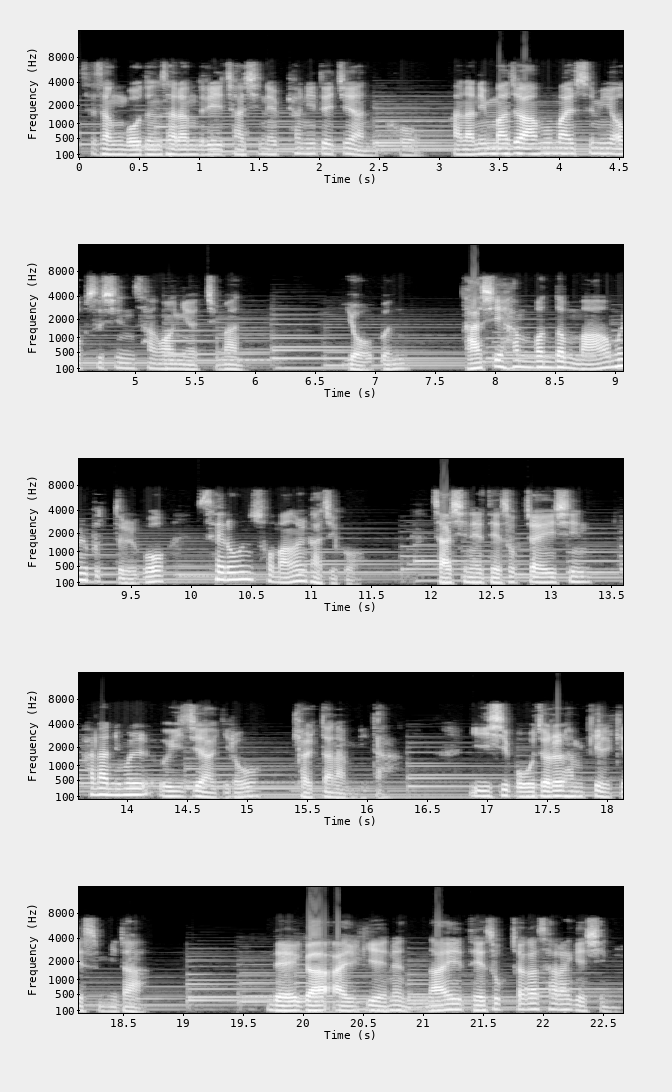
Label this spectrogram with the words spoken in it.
세상 모든 사람들이 자신의 편이 되지 않고 하나님마저 아무 말씀이 없으신 상황이었지만 욥은 다시 한 번 더 마음을 붙들고 새로운 소망을 가지고 자신의 대속자이신 하나님을 의지하기로 결단합니다. 25절을 함께 읽겠습니다. 내가 알기에는 나의 대속자가 살아계시니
